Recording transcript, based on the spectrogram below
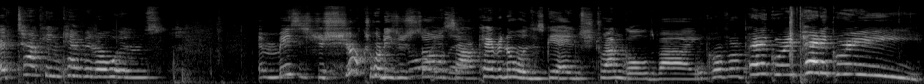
attacking Kevin Owens. And Miz is just shocked what he just saw there. Kevin Owens is getting strangled by. For a pedigree, pedigree!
